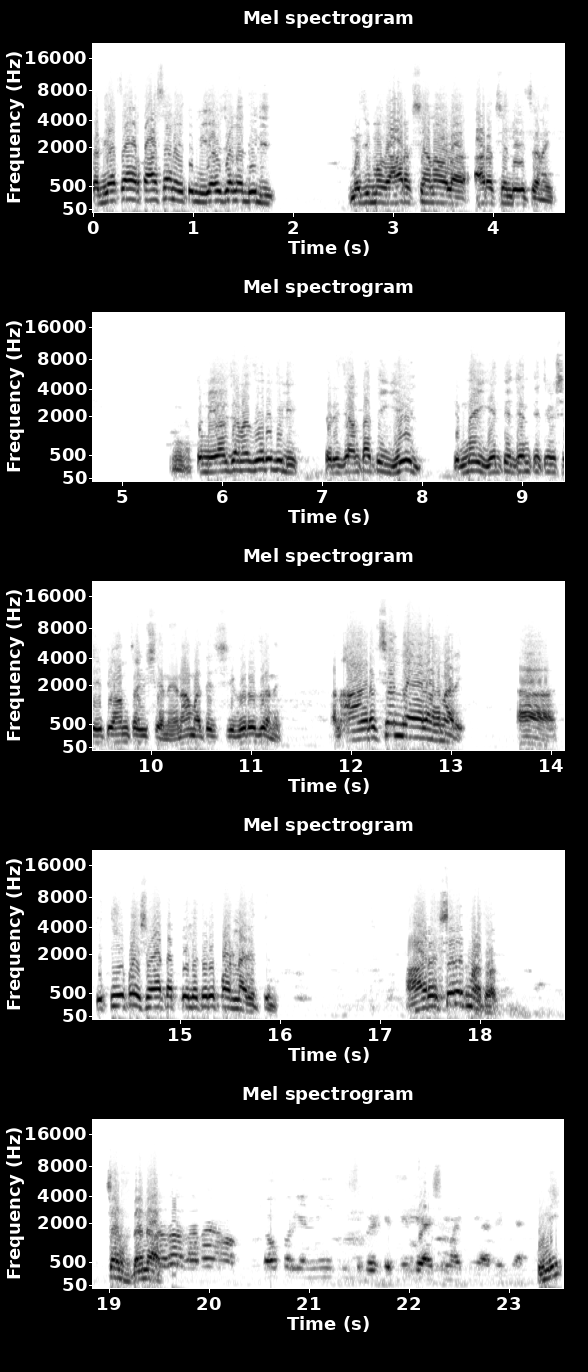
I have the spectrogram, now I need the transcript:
पण याचा अर्थ असा नाही तुम्ही योजना दिली. म्हणजे मग आरक्षणाला आरक्षण द्यायचं नाही. तुम्ही योजना जरी दिली तरी जनता ती घेईल. की नाही घेईल ते जनतेचा विषय तो आमचा विषय नाही ना आम्हाला त्याची गरज नाही. पण आरक्षण द्यावं लागणार आहे. हा किती पैसे वाटप केले तरी पडणार आहेत तुम्ही. आरक्षणच महत्वाचं. चलो धन्यवाद. खतगावकर यांनी तुमची भेट घेतलेली अशी माहिती मिळालेली आहे. कुणी?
